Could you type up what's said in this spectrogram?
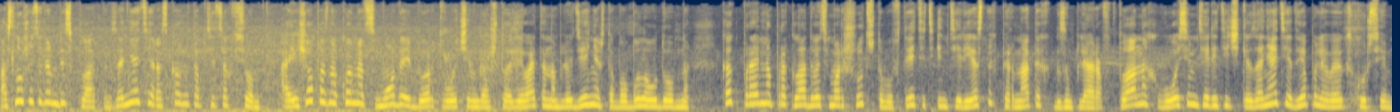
А слушателям бесплатных занятий расскажут о птицах все. А еще познакомят с модой бёрд-вотчинга, что одевать на наблюдение, чтобы было удобно. Как правильно прокладывать маршрут, чтобы встретить интересных пернатых экземпляров. В планах 8 теоретических занятий и 2 полевые экскурсии.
